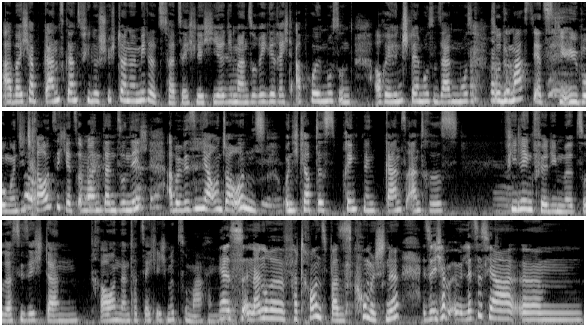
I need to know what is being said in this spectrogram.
Aber ich habe ganz, ganz viele schüchterne Mädels tatsächlich hier, die man so regelrecht abholen muss und auch hier hinstellen muss und sagen muss, so du machst jetzt die Übung und die trauen sich jetzt immer dann so nicht. Aber wir sind ja unter uns und ich glaube, das bringt ein ganz anderes Feeling für die mit, so dass sie sich dann trauen, dann tatsächlich mitzumachen. Ja, es ist eine andere Vertrauensbasis. Komisch, ne? Also ich habe letztes Jahr ähm,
